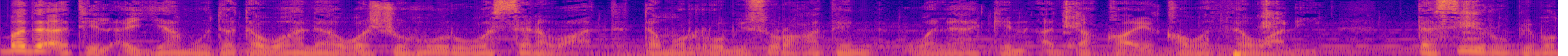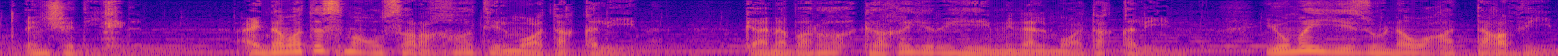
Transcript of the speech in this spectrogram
بدأت الأيام تتوالى والشهور والسنوات تمر بسرعة ولكن الدقائق والثواني تسير ببطء شديد. عندما تسمع صرخات المعتقلين كان براء كغيره من المعتقلين يميز نوع التعذيب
